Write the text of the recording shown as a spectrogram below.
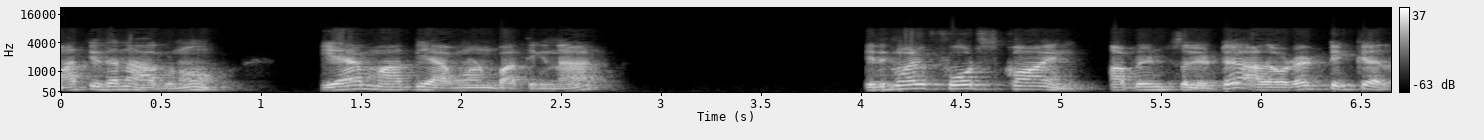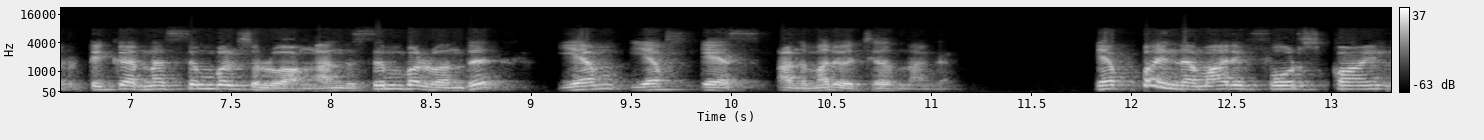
மாத்தி தானே ஆகணும். ஏன் மாத்தி ஆகணும்னு பாத்தீங்கன்னா இதுக்கு முன்னாடி ஃபோர்ஸ் காயின் அப்படின்னு சொல்லிட்டு அதோட டிக்கர் டிக்கர்னா சிம்பிள் சொல்லுவாங்க. அந்த சிம்பிள் வந்து எம்எஃப்எஸ் அந்த மாதிரி வச்சிருந்தாங்க. எப்ப இந்த மாதிரி ஃபோர்ஸ் காயின்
